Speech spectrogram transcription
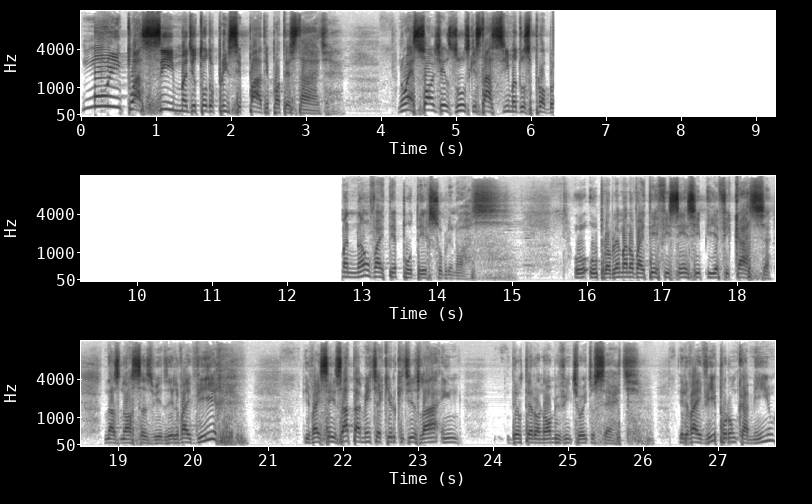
muito acima de todo principado e potestade. Não é só Jesus que está acima dos problemas. não vai ter poder sobre nós. O, o, problema não vai ter eficiência e eficácia nas nossas vidas. Ele vai vir e vai ser exatamente aquilo que diz lá em Deuteronômio 28, 7. Ele vai vir por um caminho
